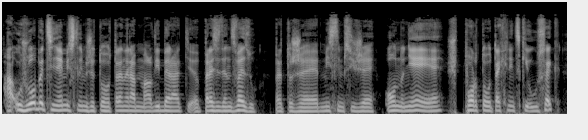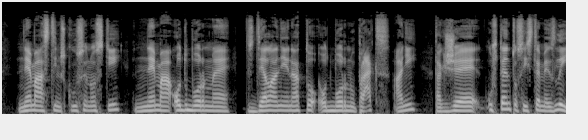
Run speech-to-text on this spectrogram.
A už vôbec si nemyslím, že toho trénera mal vyberať e, prezident zväzu, pretože myslím si, že on nie je športovo-technický úsek, nemá s tým skúsenosti, nemá odborné vzdelanie na to, odbornú prax ani. Takže už tento systém je zlý.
